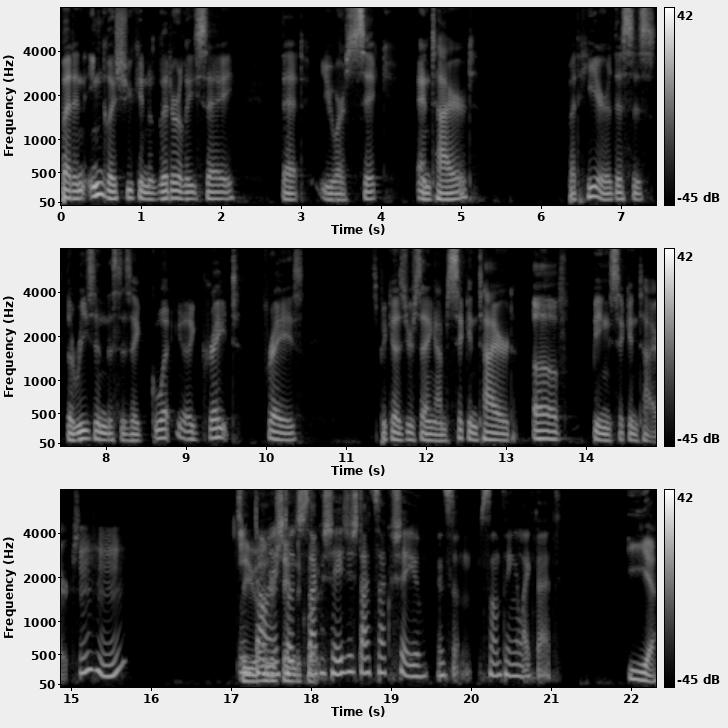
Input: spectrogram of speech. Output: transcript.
But in English, you can literally say that you are sick and tired. But here, this is the reason this is a, a great phrase is because you're saying, I'm sick and tired of being sick and tired. Uhum. So you então, eu estou understand de the saco quote. cheio de estar de saco cheio. It's something like that. Yeah.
